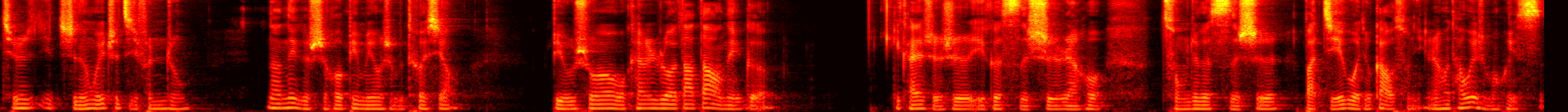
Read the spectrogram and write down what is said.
其实也只能维持几分钟。那那个时候并没有什么特效，比如说我看《日落大道》那个，一开始是一个死尸，然后从这个死尸把结果就告诉你，然后他为什么会死，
